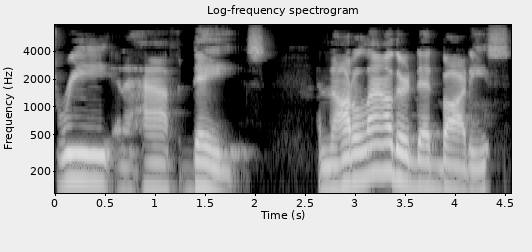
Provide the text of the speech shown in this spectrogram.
three and a half days and not allow their dead bodies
